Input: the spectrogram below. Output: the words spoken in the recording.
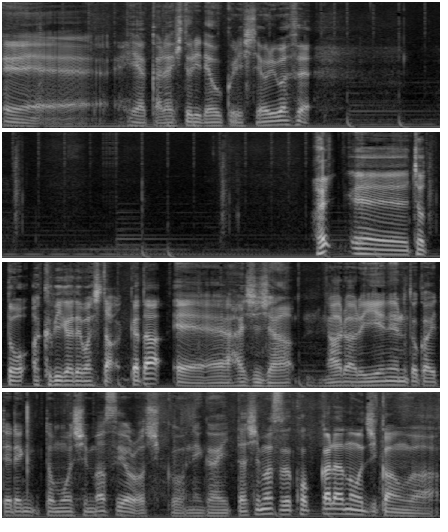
えー、部屋から一人でお送りしております。はい、えー、ちょっとあくびが出ました。方、えー、配信者 RRENN と書いてレンと申します。よろしくお願いいたします。こっからの時間は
